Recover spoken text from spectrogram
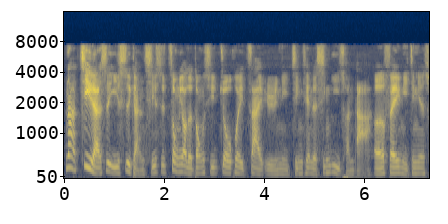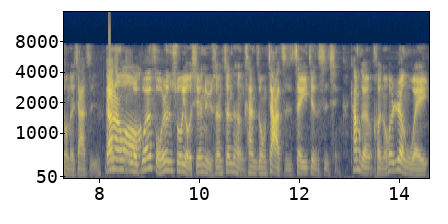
那既然是仪式感，其实重要的东西就会在于你今天的心意传达，而非你今天送的价值。没当然，我不会否认说有些女生真的很看重价值这一件事情，她们可能可能会认为。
